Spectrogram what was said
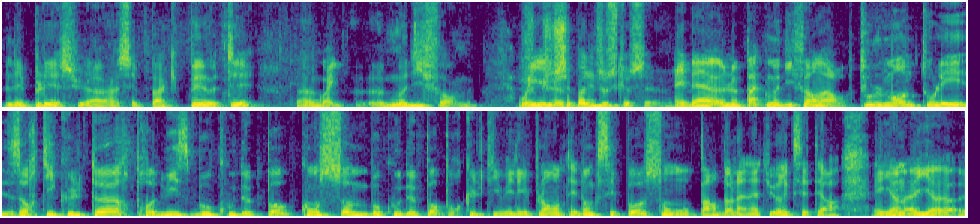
l'épeler celui-là, hein, c'est pack PET, hein, euh, modiforme. Oui, je ne sais pas du tout ce que c'est. Eh bien, le pack modiforme, alors tout le monde, tous les horticulteurs produisent beaucoup de pots, consomment beaucoup de pots pour cultiver les plantes, et donc ces pots sont, partent dans la nature, etc. Et il y en a, y a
